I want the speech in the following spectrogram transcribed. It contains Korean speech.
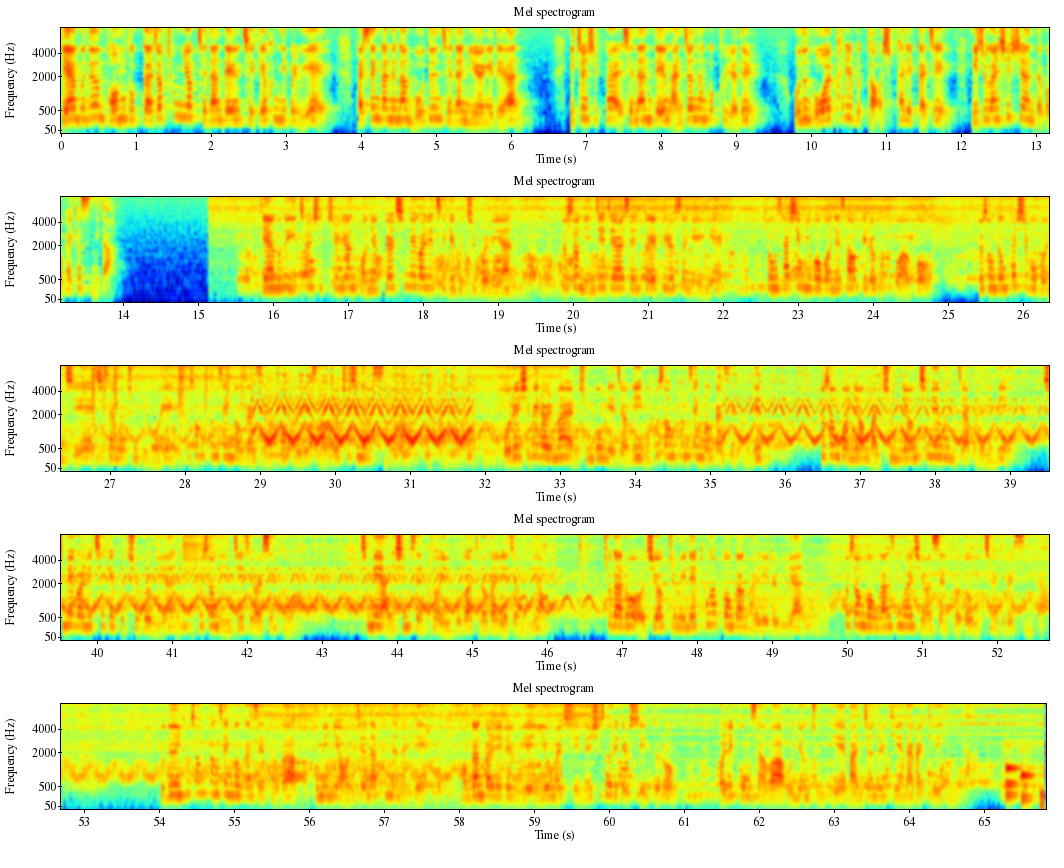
계양구는 범국가적 총력 재난 대응 체계 확립을 위해 발생 가능한 모든 재난 유형에 대한 2018 재난 대응 안전 한국 훈련을 오는 5월 8일부터 18일까지 2주간 실시한다고 밝혔습니다. 계양구는 2017년 권역별 치매 관리 체계 구축을 위한 효성 인지재활센터의 필요성에 의해 총 46억 원의 사업비를 확보하고 효성동 85번지에 지상호층 규모의 효성평생건강센터 건립 사업을 추진해왔습니다. 올해 11월 말 준공 예정인 효성평생건강센터는 효성권역 맞춤형 치매 환자 관리 및 치매 관리 체계 구축을 위한 효성인지재활센터와 치매 안심센터 일부가 들어갈 예정이며 추가로 지역 주민의 통합 건강 관리를 위한 효성건강 생활지원센터도 위치하기로 했습니다. 그는 효성평생건강센터가 국민이 언제나 편안하게 건강관리를 위해 이용할 수 있는 시설이 될 수 있도록 건립공사와 운영 준비에 만전을 기해 나갈 계획입니다.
